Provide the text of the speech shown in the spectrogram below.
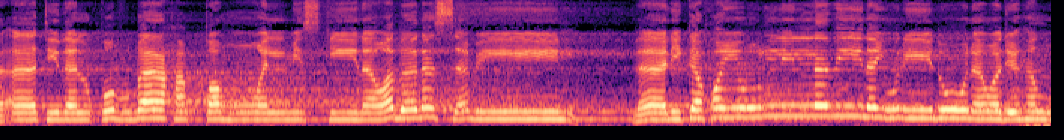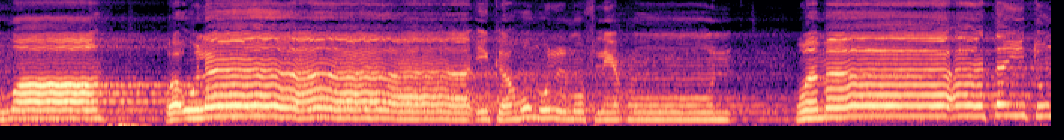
فآت ذا القربى حقه والمسكين وابن السبيل. ذلك خير للذين يريدون وجه الله وأولئك هم المفلحون. وما آتيتم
